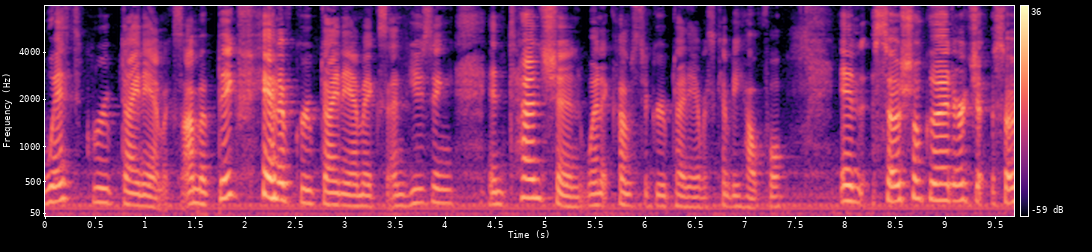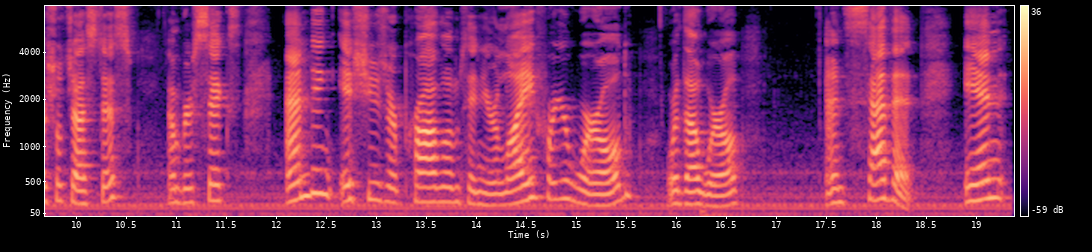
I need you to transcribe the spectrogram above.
with group dynamics. I'm a big fan of group dynamics, and using intention when it comes to group dynamics can be helpful in social good or ju- social justice. Number six, ending issues or problems in your life or your world or the world. And seven, in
